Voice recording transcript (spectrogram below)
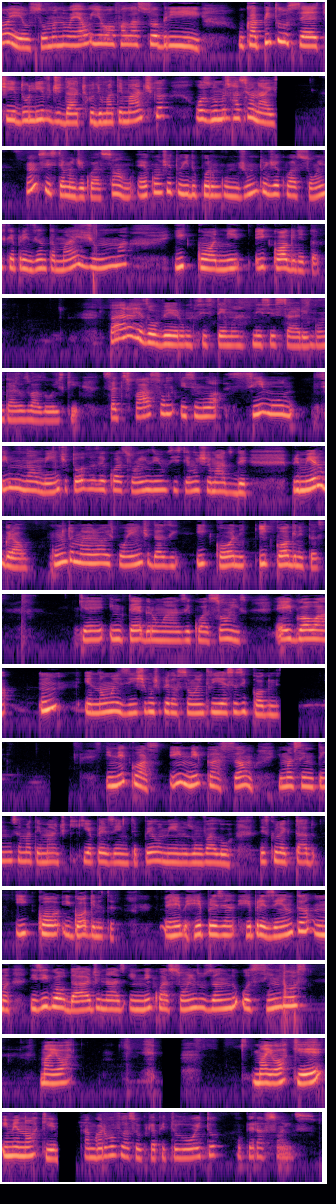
Oi, eu sou Manuel e eu vou falar sobre o capítulo 7 do livro didático de matemática, os números racionais. Um sistema de equação é constituído por um conjunto de equações que apresenta mais de uma incógnita. Para resolver um sistema, necessário encontrar os valores que satisfaçam e simula, simu, simultaneamente todas as equações em um sistema chamado de primeiro grau. Quanto maior o expoente das incógnitas que integram as equações é igual a 1 e não existe multiplicação entre essas incógnitas. Inequação em uma sentença matemática que apresenta pelo menos um valor desconectado incógnita representa uma desigualdade nas inequações usando os símbolos maior, maior que e menor que. Agora eu vou falar sobre o capítulo 8, operações.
